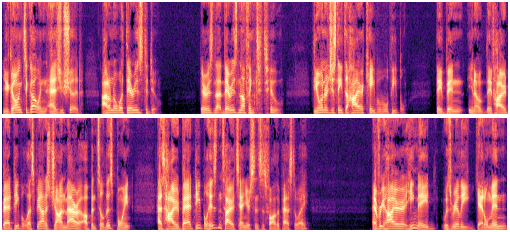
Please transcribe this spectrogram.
You're going to go, and as you should. I don't know what there is to do. There is not. There is nothing to do. The owner just needs to hire capable people. They've been, you know, they've hired bad people. Let's be honest. John Mara, up until this point, has hired bad people his entire tenure since his father passed away. Every hire he made was really Gettleman.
